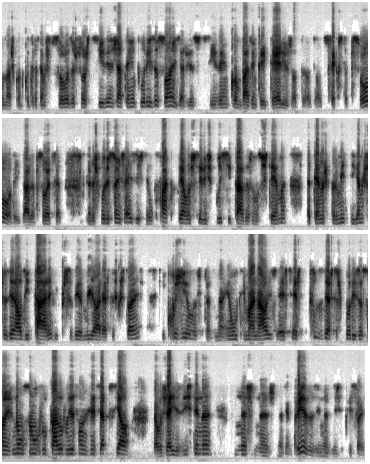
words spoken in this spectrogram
Nós, quando contratamos pessoas, as pessoas decidem, já têm polarizações, às vezes decidem com base em critérios ou, ou, ou do sexo da pessoa, ou da idade da pessoa, etc. Portanto, as polarizações já existem. O facto delas serem explicitadas no sistema até nos permite, digamos, fazer auditar e perceber melhor estas questões e corrigi-las. Portanto, em última análise, este, este, todas estas polarizações não são resultado da utilização de inteligência artificial. Elas já existem na, nas, nas, nas, empresas e nas instituições.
